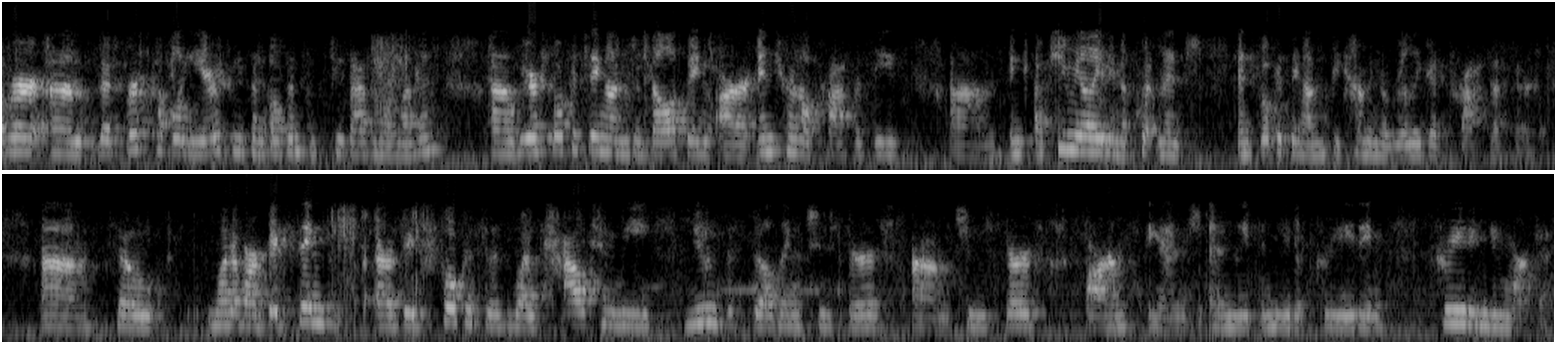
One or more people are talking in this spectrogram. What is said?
over um, the first couple of years, we've been open since 2011. Uh, we are focusing on developing our internal processes, um, accumulating equipment, and focusing on becoming a really good processor. Um, so one of our big things, our big focuses was how can we use this building to serve um, to serve farms and and meet the need of creating creating new markets.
